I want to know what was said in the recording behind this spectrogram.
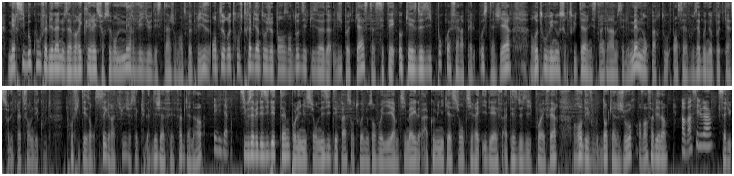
Merci beaucoup Fabiana de nous avoir éclairé sur ce monde merveilleux des stages en entreprise. On te retrouve très bientôt je pense dans d'autres épisodes du podcast. C'était OKS2I Pourquoi faire appel aux stagiaires? Retrouvez-nous sur Twitter, Instagram, c'est le même nom partout. Pensez à vous abonner au podcast sur les plateformes d'écoute. Profitez-en, c'est gratuit. Je sais que tu l'as déjà fait Fabiana. Évidemment. Si vous avez des idées de thèmes pour l'émission, n'hésitez pas surtout à nous envoyer un petit mail à communication-idf@s2i.fr. Rendez-vous dans 15 jours. Au revoir Fabiana. Au revoir Sylvain. Salut.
